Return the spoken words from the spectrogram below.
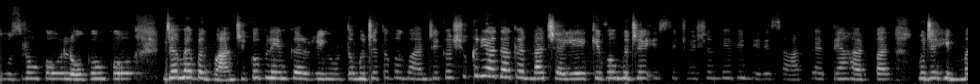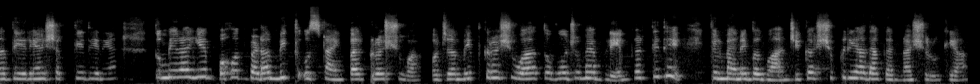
दूसरों को, लोगों को, जब मैं भगवान जी को ब्लेम कर रही हूँ तो मुझे तो भगवान जी का शुक्रिया अदा करना चाहिए कि वो मुझे इस सिचुएशन में भी मेरे साथ रहते हैं, हर पल मुझे हिम्मत दे रहे हैं, शक्ति दे रहे हैं तो मेरा ये बहुत बड़ा मिथ उस टाइम पर क्रश हुआ। और जब मिथ क्रश हुआ तो वो जो मैं ब्लेम करती थी, फिर मैंने भगवान जी का शुक्रिया अदा करना शुरू किया।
